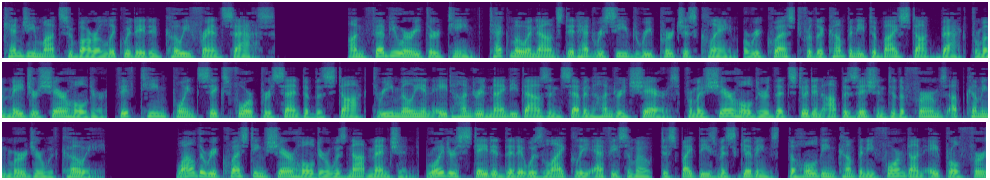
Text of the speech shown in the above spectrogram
Kenji Matsubara liquidated Koei France SAS. On February 13, Tecmo announced it had received repurchase claim a request for the company to buy stock back from a major shareholder, 15.64% of the stock 3,890,700 shares from a shareholder that stood in opposition to the firm's upcoming merger with Koei. While the requesting shareholder was not mentioned, Reuters stated that it was likely Effissimo. Despite these misgivings, the holding company formed on April 1,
